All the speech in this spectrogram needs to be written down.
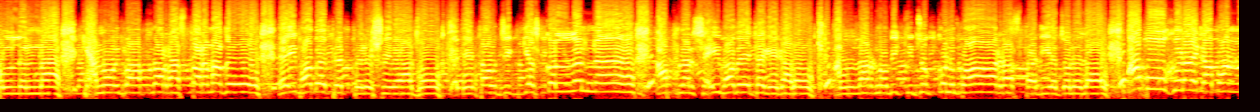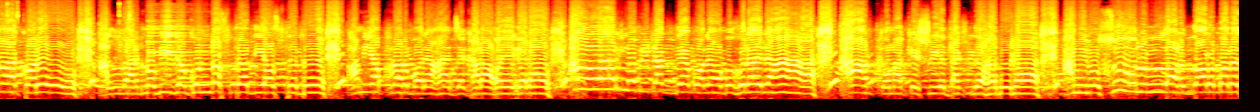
বললেন না। কেন বা আপনার রাস্তার মাঝে এইভাবে পেট পেড়ে শুয়ে আছো? এটাও জিজ্ঞেস করলেন না, আপনার সেইভাবে থেকে গেল। আল্লাহর নবী কিছুক্ষণ পর রাস্তা দিয়ে চলে যায়। আবু খুরাইরা বর্ণনা করে, আল্লাহর নবী যখন রাস্তা দিয়ে আসতেছে আমি আপনার বলে হাঁচে খাড়া হয়ে গেলাম। আল্লাহর নবী ডাক দিয়ে বলে, আবু হুরাইরা আর তোমাকে শুয়ে থাকতে হবে না। আমি রসুল্লাহর দরবারে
